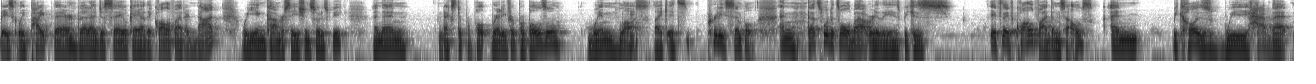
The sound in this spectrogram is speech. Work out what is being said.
basically pipe there that I just say, okay, are they qualified or not? We in conversation, so to speak, and then next to propo- ready for proposal, win loss. Hmm. Like it's pretty simple, and that's what it's all about, really, is because if they've qualified themselves and because we have that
